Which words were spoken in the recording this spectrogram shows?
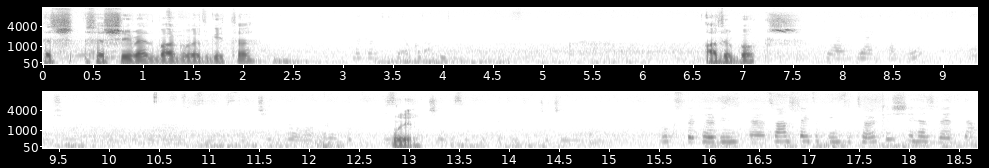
Has, has she read Bhagavad Gita? Bhagavad Gita'yı okudun? Other books? Diğer, diğer kitapları. çeviri olanları okuduk. Buraya. Bizim şeyde satılıp bütün Türkçe çeviri olan. Books that have been uh, translated into Turkish, she has read them.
